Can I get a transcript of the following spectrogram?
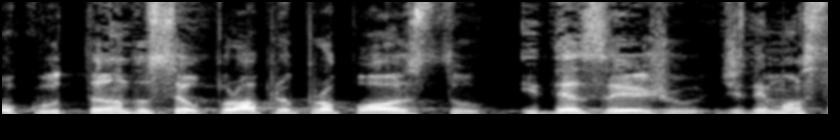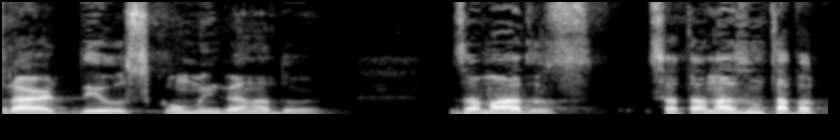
ocultando seu próprio propósito e desejo de demonstrar Deus como enganador. Meus amados, Satanás não estava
